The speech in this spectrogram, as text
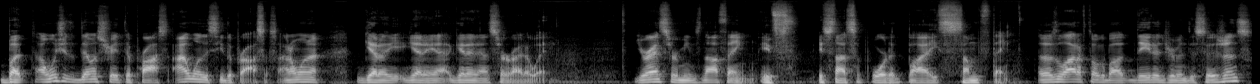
but I want you to demonstrate the process. I want to see the process. I don't want to get a get a get an answer right away. Your answer means nothing if it's not supported by something. There's a lot of talk about data-driven decisions.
